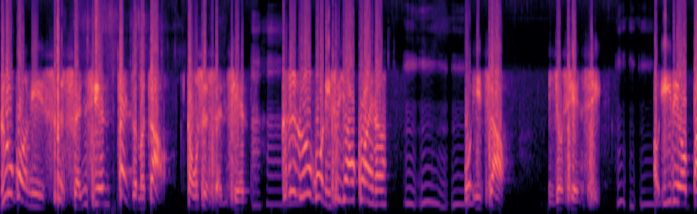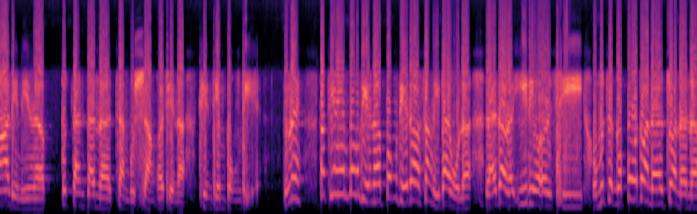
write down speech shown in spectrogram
如果你是神仙，再怎么照都是神仙。可是如果你是妖怪呢？嗯嗯嗯。我一照你就现形。嗯嗯嗯。哦，一六八零零呢，不单单呢站不上，而且呢天天崩跌，对不对？那天天崩跌呢，崩跌到上礼拜五呢，来到了一六二七，我们整个波段呢赚了呢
